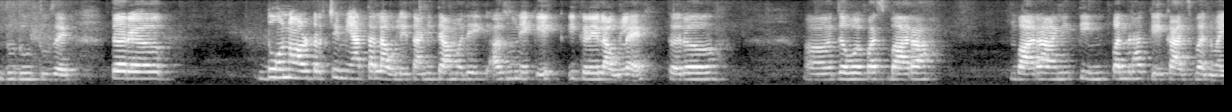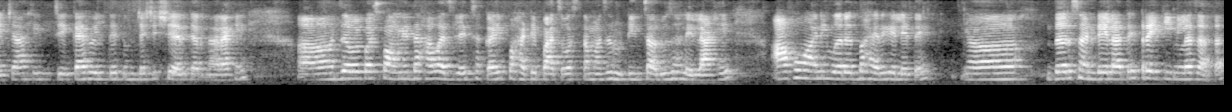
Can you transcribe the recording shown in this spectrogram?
दूध उतू जाईल तर दोन ऑर्डरचे मी आता लावलेत आणि त्यामध्ये एक अजून एक एक इकडे लावला आहे तर जवळपास बारा बारा आणि तीन पंधरा केक आज बनवायचे आहेत. जे काय होईल ते तुमच्याशी शेअर करणार आहे. जवळपास पावणे दहा वाजले सकाळी पहाटे पाच वाजता माझं रुटीन चालू झालेलं आहे. आहो आणि वरत बाहेर गेले ते. दर संडेला ते ट्रेकिंगला जातात.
